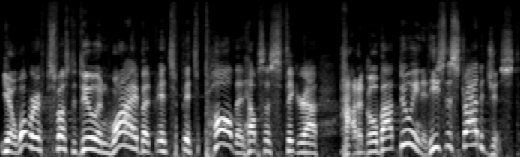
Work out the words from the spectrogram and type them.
you know, what we're supposed to do and why, but it's, it's Paul that helps us figure out how to go about doing it. He's the strategist.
